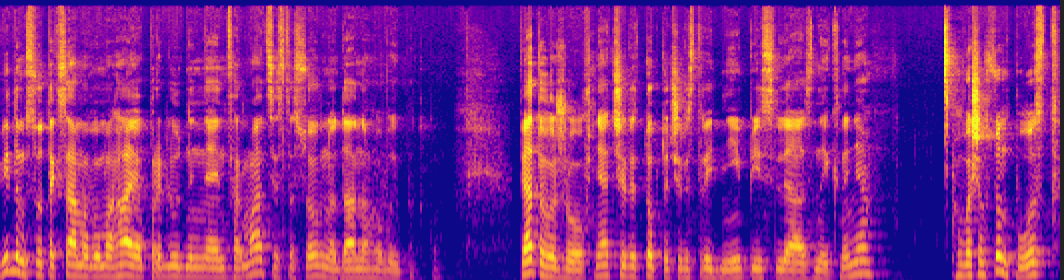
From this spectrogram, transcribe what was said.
Відомство так само вимагає оприлюднення інформації стосовно даного випадку. 5 жовтня, тобто через три дні після зникнення, у Вашингтон Пост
